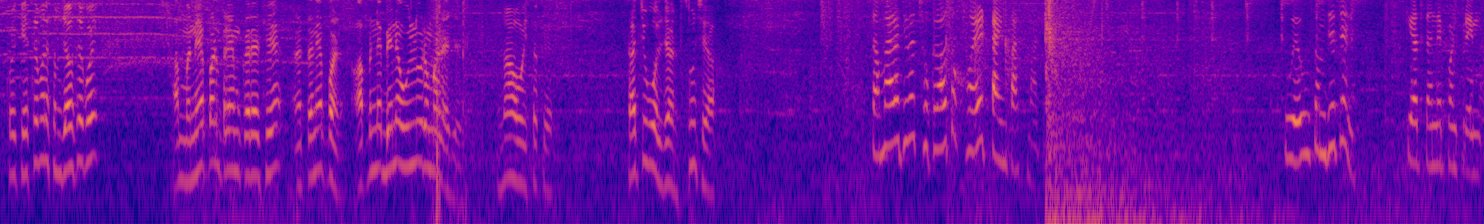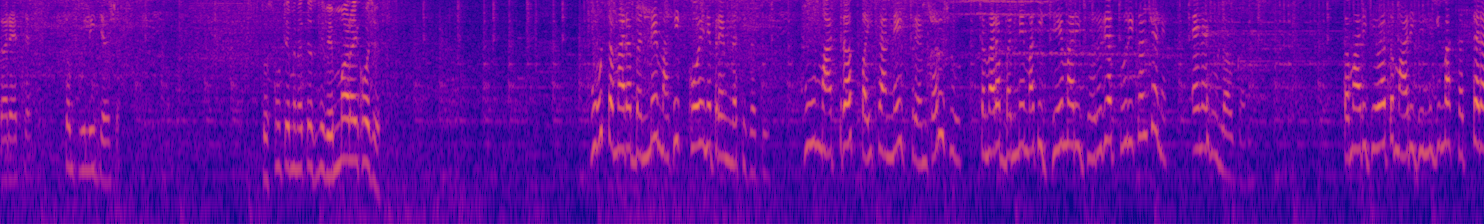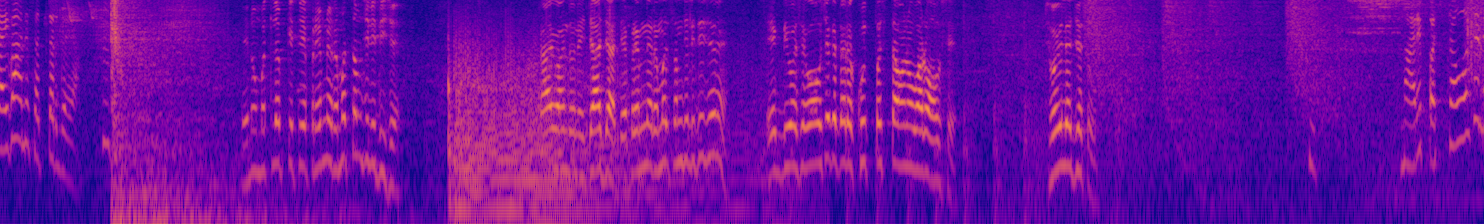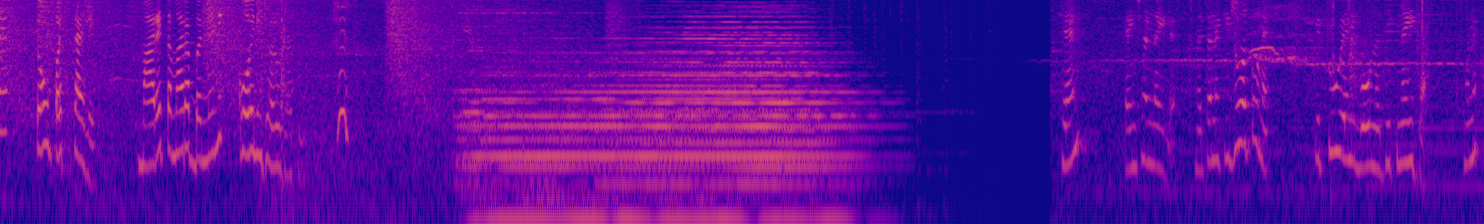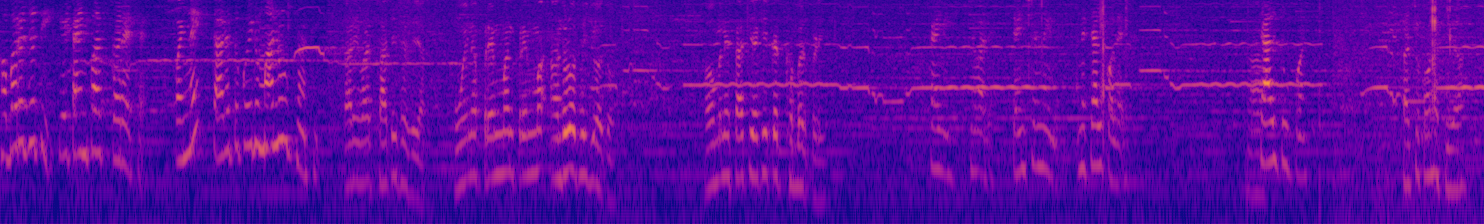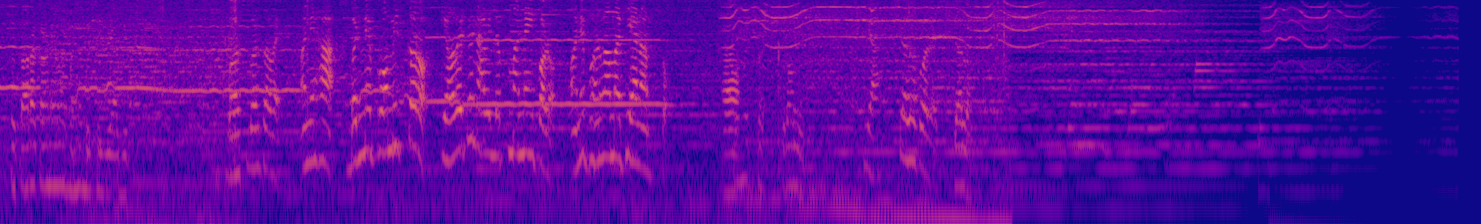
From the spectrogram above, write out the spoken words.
કોઈ કહેશે મને? સમજાવશે કોઈ? આ મને પણ પ્રેમ કરે છે અને તને પણ. આપણને બેને ઉલ્લુ રમાડે છે. ના હોઈ શકે. સાચું બોલ જાન. શું છે આ? તમારા જેવા છોકરાઓ તો હોય જ ટાઈમ પાસ માટે. તું એવું સમજે છે ને? કે આ તને પણ પ્રેમ કરે છે તો ભૂલી જશે તો શું તે મને અત્યાર સુધી વેમમાં રાખ્યો છે? હું તમારા બંનેમાંથી કોઈને પ્રેમ નથી કરતી. હું માત્ર પૈસાને જ પ્રેમ કરું છું. તમારા બંનેમાંથી જે મારી જરૂરિયાત પૂરી કરશે ને એને જ હું લવ કરું. તમારી જેવા તો મારી જિંદગીમાં સત્તર આવ્યા અને સત્તર ગયા. એનો મતલબ કે તે પ્રેમને રમત સમજી લીધી છે? કાંઈ વાંધો નહીં. જા જા. તે પ્રેમને રમત સમજી લીધી છે ને? એક દિવસ એવો આવશે કે તારે ખુદ પસ્તાવાનો વારો આવશે. જોઈ લેજે તું. મારે પછતાવો હશે ને તો હું પછતાઈ લઈશ. મારે તમારા બંનેની કોઈની જરૂર નથી. જેન ટેન્શન નહીં લે. મેં તને કીધું હતું ને કે તું એની બહુ નજીક નહીં જા. મને ખબર જ હતી કે ટાઈમ પાસ કરે છે. પણ નહીં તારે તો કોઈનું માનવું જ નથી. તારી વાત સાચી છે યાર હું એને પ્રેમમાં ને પ્રેમમાં આંધળો થઈ ગયો હતો. હવે મને સાચી હકીકત ખબર પડી. કાંઈ નહીં જવા દે. ટેન્શન નહીં લે. અને ચાલ કોલેજ ચાલ તું પણ. સાચું કોને સિયા? તો તારા કારણે અમે બંને બચી ગયા છીએ બસ બસ હવે. અને હા બંને પ્રોમિસ કરો કે હવે છે ને આવી લપમાં નહીં પડો અને ભણવામાં ધ્યાન આપશો. હા પ્રોમિસ યા ચલો કોલેજ ચાલો.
